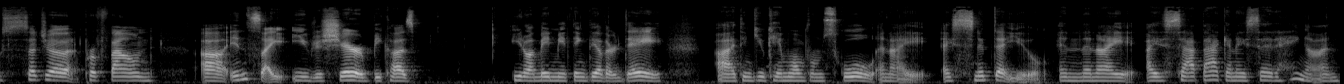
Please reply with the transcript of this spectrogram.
such a profound uh, insight you just shared because, you know, it made me think the other day. Uh, I think you came home from school and I I snipped at you and then I I sat back and I said, "Hang on."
